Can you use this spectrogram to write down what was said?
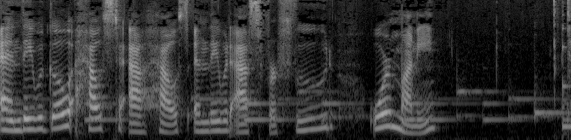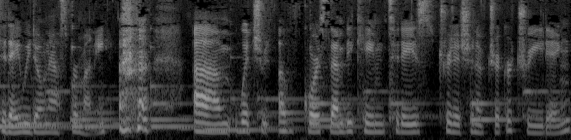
And they would go house to house and they would ask for food or money. Today we don't ask for money, um, which of course then became today's tradition of trick or treating.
